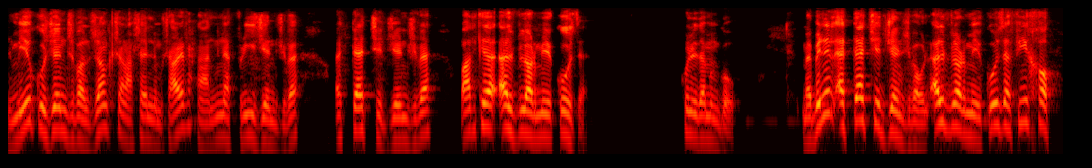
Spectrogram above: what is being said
ال mucogingival junction عشان اللي مش عارف إحنا عندنا free gingiva attached gingiva وبعد كده alveolar mucosa كل ده من جوه. ما بين ال attached gingiva وال alveolar mucosa في خط.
